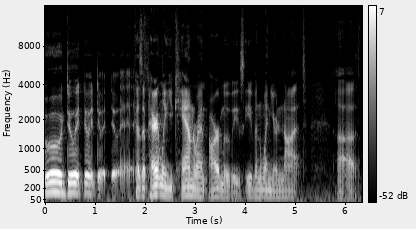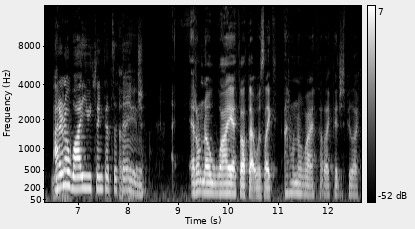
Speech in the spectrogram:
Ooh, do it, do it, do it, do it. because apparently you can rent R movies even when you're not. Uh, you I don't know why you think that's a thing. age. I don't know why I thought that was like. I don't know why I thought like they'd just be like,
